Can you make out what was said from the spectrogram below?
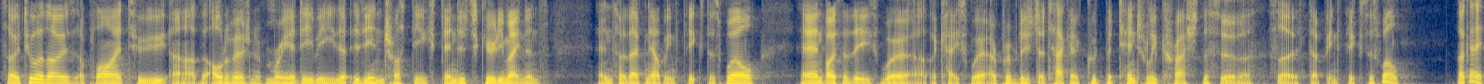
So, two of those apply to uh, the older version of MariaDB that is in trusty extended security maintenance. And so they've now been fixed as well. And both of these were uh, the case where a privileged attacker could potentially crash the server, so they've been fixed as well. Okay,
